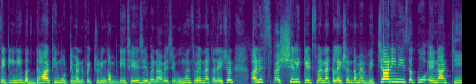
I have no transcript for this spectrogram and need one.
સિટીની બધાથી મોટી મેન્યુફેક્ચરિંગ કંપની છે, જે બનાવે છે વુમન્સ વેરના કલેક્શન અને સ્પેશિયલી કિડ્સ વેરના કલેક્શન. તમે વિચારી નહીં શકો એનાથી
